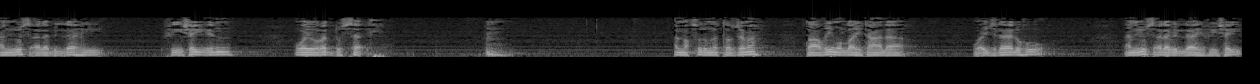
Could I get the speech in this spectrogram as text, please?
أن يسأل بالله في شيء ويرد السائل. المقصود من الترجمة تعظيم الله تعالى وإجلاله أن يسأل بالله في شيء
